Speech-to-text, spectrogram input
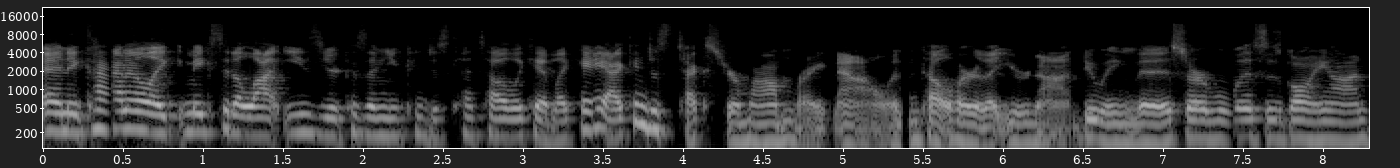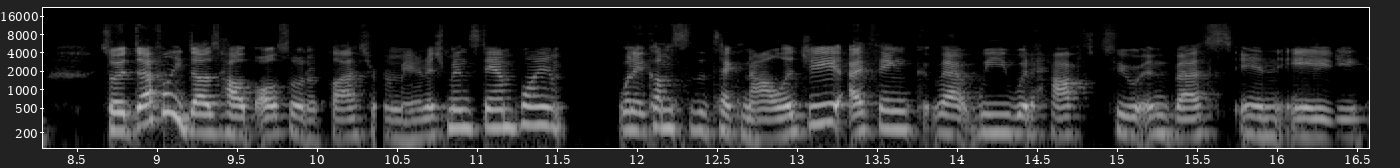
And it kind of like makes it a lot easier because then you can just tell the kid, like, hey, I can just text your mom right now and tell her that you're not doing this or this is going on. So it definitely does help also in a classroom management standpoint. When it comes to the technology, I think that we would have to invest in a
